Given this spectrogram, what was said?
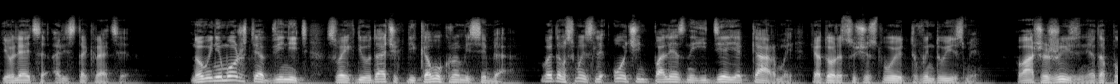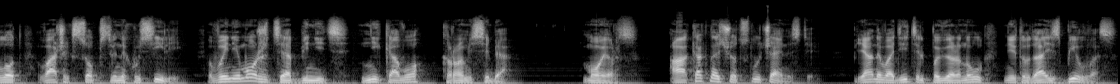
является аристократия. Но вы не можете обвинить в своих неудачах никого, кроме себя. В этом смысле очень полезна идея кармы, которая существует в индуизме. Ваша жизнь – это плод ваших собственных усилий. Вы не можете обвинить никого, кроме себя. Мойерс. А как насчет случайности? Пьяный водитель повернул не туда и сбил вас.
